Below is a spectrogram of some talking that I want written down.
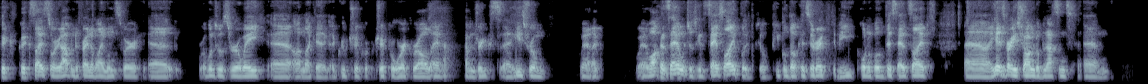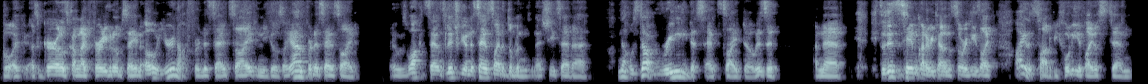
quick quick side story. It happened to a friend of mine once where uh, a bunch of us were away uh, on like a, a group trip trip for work. We're all uh, having drinks. Uh, he's from uh, like Walkinstown, which the south side, but you know, people don't consider it to be quote unquote this outside. Uh, he has a very strong Dublin accent. Um, but as a girl, it's kind of like flirting with him, saying, "Oh, you're not from the south side," and he goes, "I am from the south side." It was Walkinstown's literally on the south side of Dublin, and she said, uh, "No, it's not really the south side, though, is it?" And uh, so this is him kind of retelling the story. He's like, I just thought it'd be funny if I just um,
